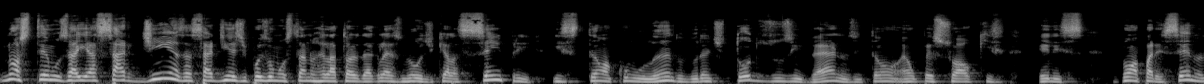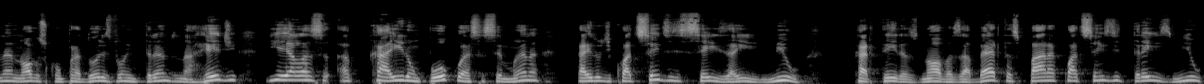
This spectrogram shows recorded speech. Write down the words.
nós temos aí as sardinhas, as sardinhas depois vou mostrar no relatório da Glassnode que elas sempre estão acumulando durante todos os invernos, então é um pessoal que eles vão aparecendo, né, novos compradores vão entrando na rede e elas ah, caíram um pouco essa semana, caíram de 406 aí, mil carteiras novas abertas para 403 mil,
